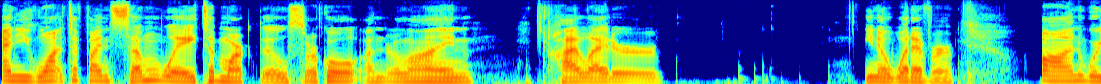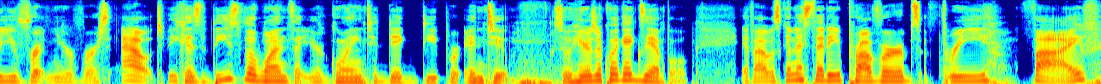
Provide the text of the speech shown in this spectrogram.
And you want to find some way to mark those circle, underline, highlighter, you know, whatever, on where you've written your verse out because these are the ones that you're going to dig deeper into. So here's a quick example. If I was going to study Proverbs 3 5,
